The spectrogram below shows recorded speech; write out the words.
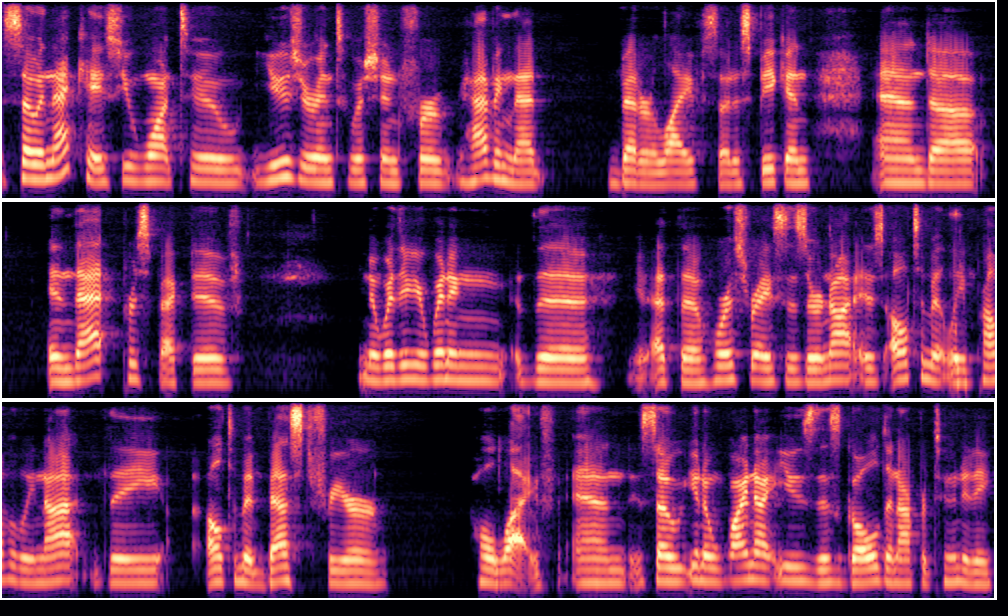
so in that case you want to use your intuition for having that better life so to speak. And and uh, in that perspective you know whether you're winning the at the horse races or not is ultimately probably not the ultimate best for your whole life and so you know why not use this golden opportunity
